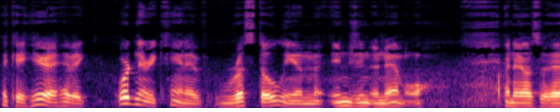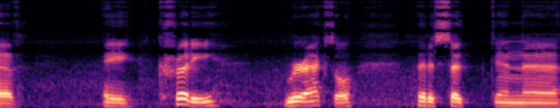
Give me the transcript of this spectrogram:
Okay, here I have a ordinary can of Rust-Oleum engine enamel. And I also have a cruddy rear axle that is soaked in uh,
